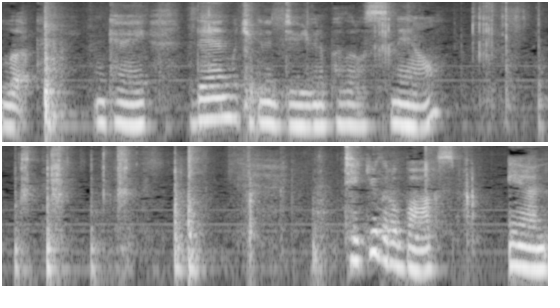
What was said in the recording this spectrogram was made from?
look. Okay, then what you're going to do, you're going to put a little snail. Take your little box and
